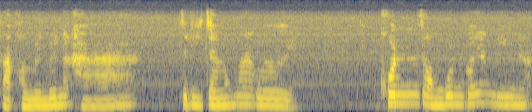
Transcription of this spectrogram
ฝากคอมเมนต์ด้วยนะคะ จะดีใจมาก ๆ เลย คนสองคนก็ยังดีนะ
